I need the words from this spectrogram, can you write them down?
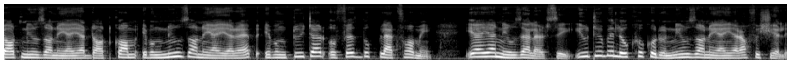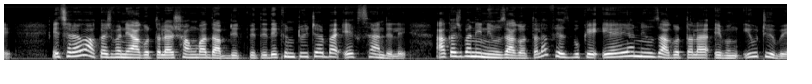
ডট ডট কম এবং নিউজ অন এআইআর অ্যাপ এবং টুইটার ও ফেসবুক প্ল্যাটফর্মে এআইআর নিউজ অ্যালার্টসে ইউটিউবে লক্ষ্য করুন নিউজ অন এআইআর অফিসিয়ালে এছাড়াও আকাশবাণী আগরতলার সংবাদ আপডেট পেতে দেখুন টুইটার বা এক্স হ্যান্ডেলে আকাশবাণী নিউজ আগরতলা ফেসবুকে এআইআর নিউজ আগরতলা এবং ইউটিউবে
